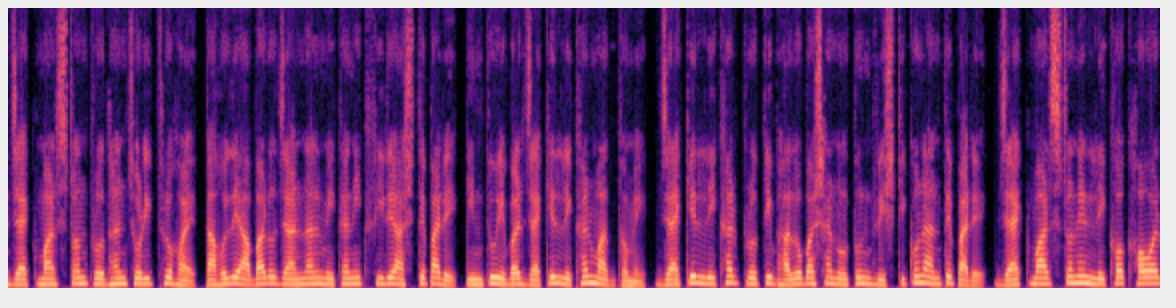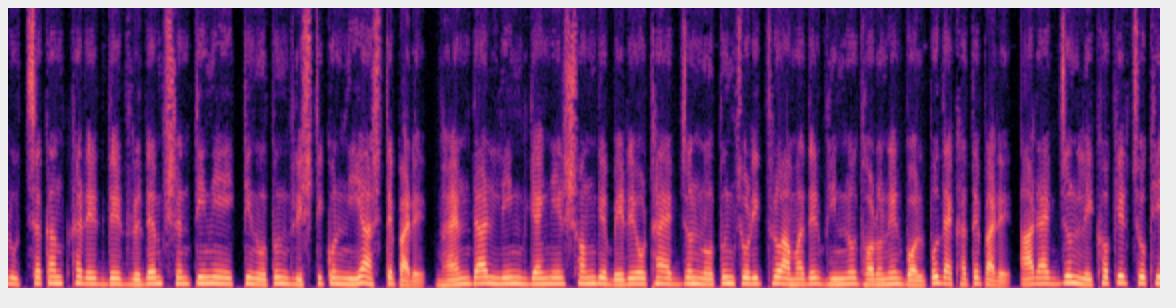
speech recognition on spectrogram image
জ্যাক মার্স্টন প্রধান চরিত্র হয়, তাহলে আবারও জার্নাল মেকানিক ফিরে আসতে পারে, কিন্তু এবার জ্যাকের লেখার মাধ্যমে। জ্যাকের লেখার প্রতি ভালোবাসা নতুন দৃষ্টিকোণ আনতে পারে। জ্যাক মার্স্টনের লেখক হওয়ার উচ্চাকাঙ্ক্ষা রেড ডেড রিডেম্পশন তিনি একটি নতুন দৃষ্টিকোণ নিয়ে আসতে পারে। ভ্যান্ডার লিঙ্ক গ্যাং এর সঙ্গে বেড়ে ওঠা একজন নতুন চরিত্র আমাদের ভিন্ন ধরনের গল্প দেখাতে পারে, আর একজন লেখকের চোখে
